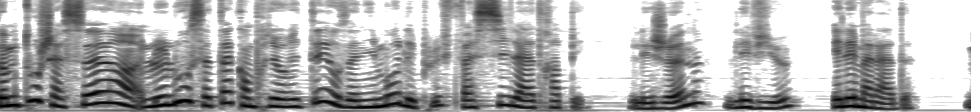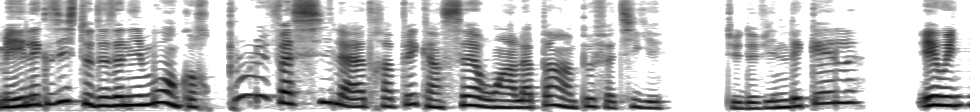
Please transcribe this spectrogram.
Comme tout chasseur, le loup s'attaque en priorité aux animaux les plus faciles à attraper, les jeunes, les vieux et les malades. Mais il existe des animaux encore plus faciles à attraper qu'un cerf ou un lapin un peu fatigué. Tu devines lesquels? Eh oui,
